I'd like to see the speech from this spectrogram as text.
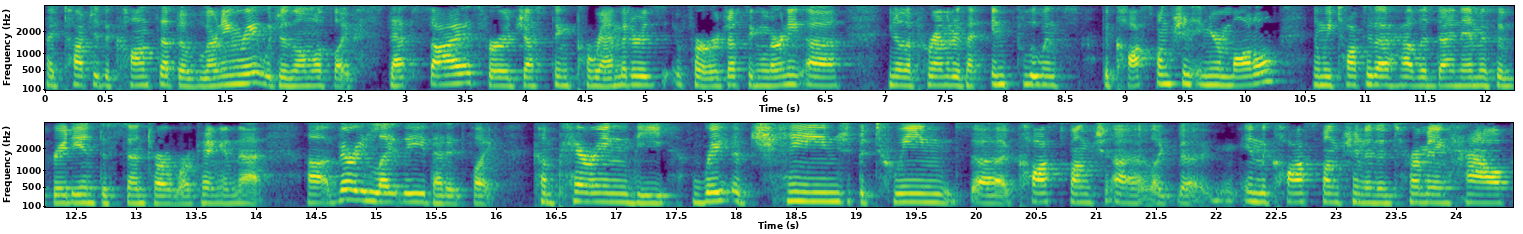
I taught you the concept of learning rate, which is almost like step size for adjusting parameters for adjusting learning. Uh, you know the parameters that influence the cost function in your model, and we talked about how the dynamics of gradient descent are working, and that uh, very lightly that it's like comparing the rate of change between uh, cost function, uh, like the, in the cost function and determining how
